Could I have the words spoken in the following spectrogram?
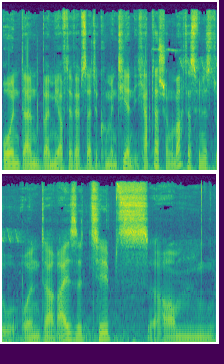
und dann bei mir auf der Webseite kommentieren. Ich habe das schon gemacht, das findest du unter Reisetipps, ähm,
